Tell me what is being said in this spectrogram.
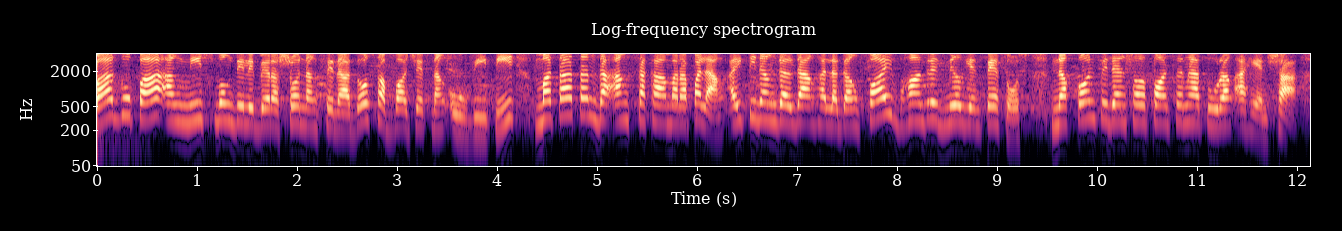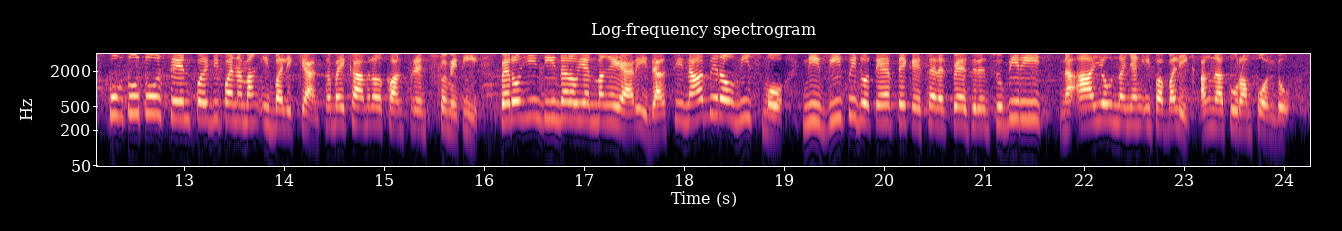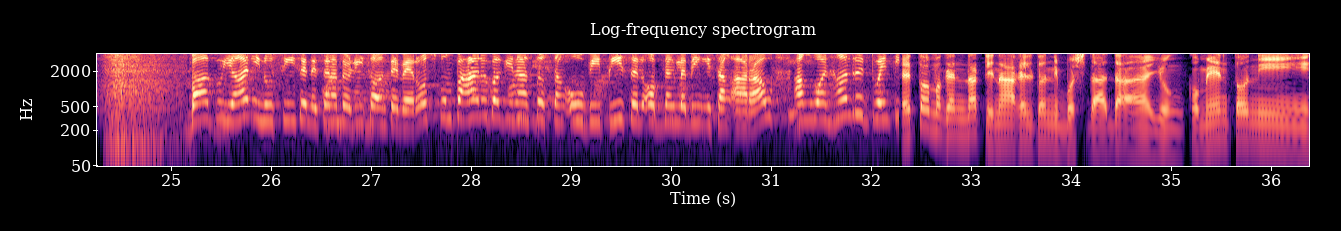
Bago pa ang mismong deliberasyon ng Senado sa budget ng OVP, matatanda ang sa Kamara pa lang ay tinanggal na ang halagang 500 million pesos na confidential funds ng naturang ahensya. Kung tutusin, pwede pa namang ibalik yan sa Bicameral Conference Committee. Pero hindi na raw yan mangyayari dahil sinabi raw mismo ni VP Duterte kay Senate President Subiri na ayaw na niyang ipabalik ang naturang pondo. Bago yan, inusisa ni Senator Risa Ontiveros kung paano ba ginastos ng OVP sa loob ng labing isang araw ang 120 Ito maganda, tinakil to ni Boss Dada, ah, yung komento ni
